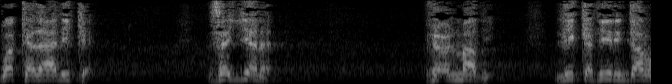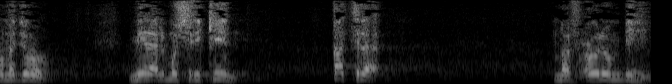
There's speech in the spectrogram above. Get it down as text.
وكذلك زين فعل ماضي لكثير جار مجرور من المشركين قتل مفعول به.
